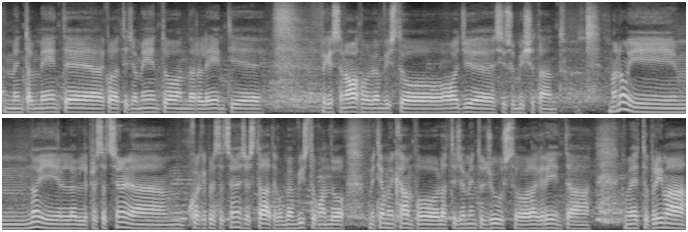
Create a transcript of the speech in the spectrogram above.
mentalmente con l'atteggiamento, andare lenti, e, perché sennò come abbiamo visto oggi eh, si subisce tanto. Ma noi, noi le prestazioni, la, qualche prestazione c'è stata, come abbiamo visto quando mettiamo in campo l'atteggiamento giusto, la grinta, come detto prima,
